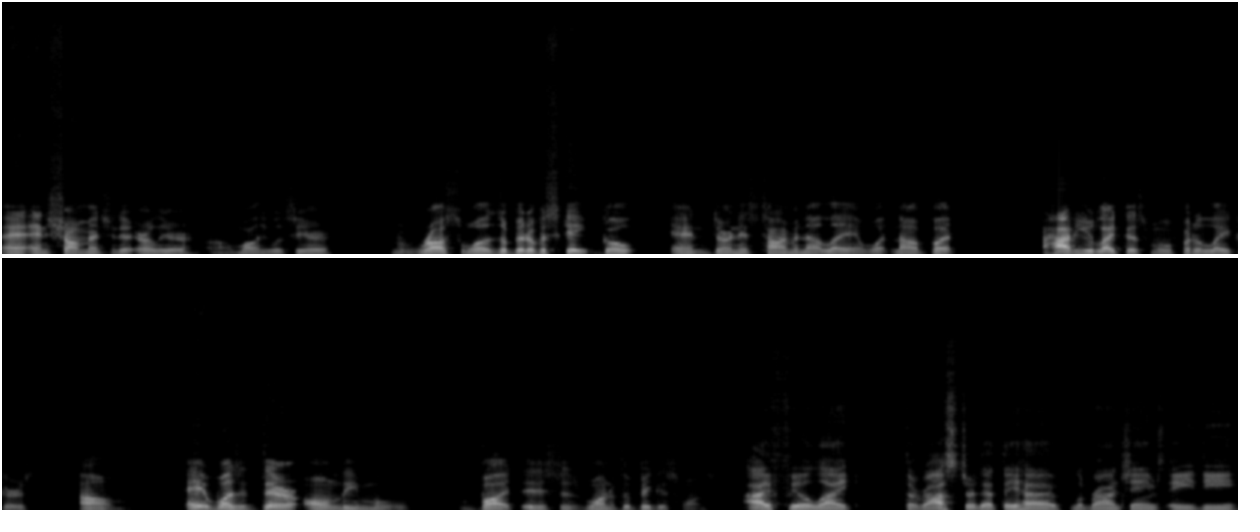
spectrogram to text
and, and Sean mentioned it earlier um, while he was here. Russ was a bit of a scapegoat and during his time in LA and whatnot. But how do you like this move for the Lakers? Um, it wasn't their only move, but this is one of the biggest ones. I feel like the roster that they have, LeBron James, AD,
